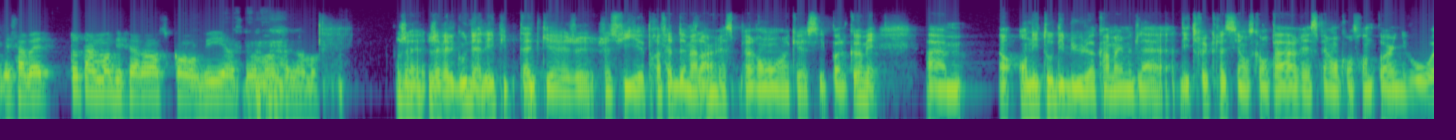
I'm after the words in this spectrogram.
mais ça va être totalement différent ce qu'on vit en ce moment, J'avais le goût d'aller, puis peut-être que je, je, suis prophète de malheur. Espérons que c'est pas le cas, mais on est au début là, quand même de la, des trucs. Là, si on se compare, espérons qu'on ne se rende pas à un niveau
